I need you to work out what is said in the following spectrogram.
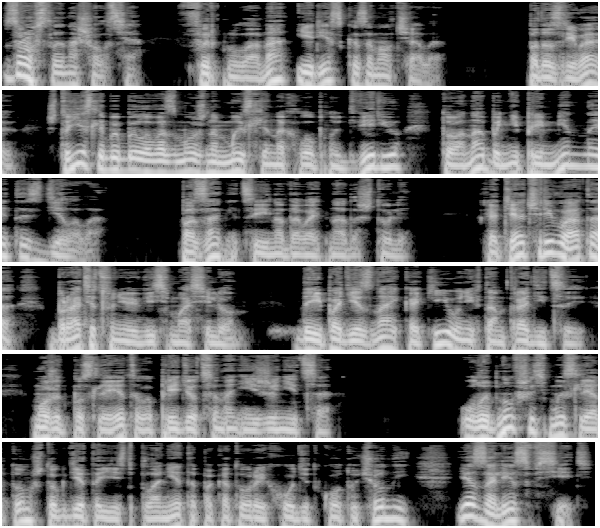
взрослый нашелся, — фыркнула она и резко замолчала. Подозреваю, что если бы было возможно мысленно хлопнуть дверью, то она бы непременно это сделала. По заднице ей надавать надо, что ли? Хотя чревато, братец у нее весьма силен. Да и поди знай, какие у них там традиции. Может, после этого придется на ней жениться. Улыбнувшись мысли о том, что где-то есть планета, по которой ходит кот-ученый, я залез в сеть.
